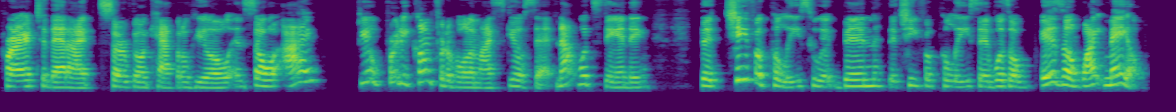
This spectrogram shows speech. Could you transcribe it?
prior to that, I served on Capitol Hill. And so I feel pretty comfortable in my skill set, notwithstanding the chief of police, who had been the chief of police and was a is a white male,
